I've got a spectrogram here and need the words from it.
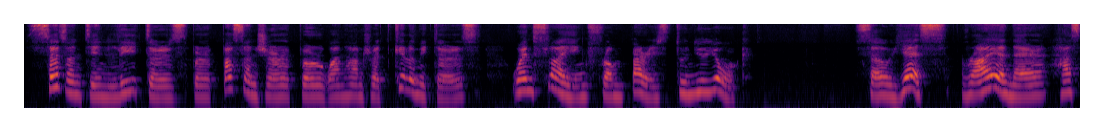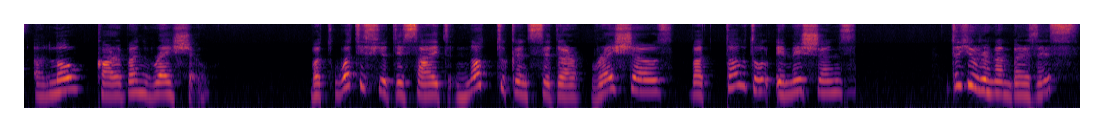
17 liters per passenger per 100 kilometers when flying from Paris to New York. So yes, Ryanair has a low carbon ratio. But what if you decide not to consider ratios but total emissions? Do you remember this?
